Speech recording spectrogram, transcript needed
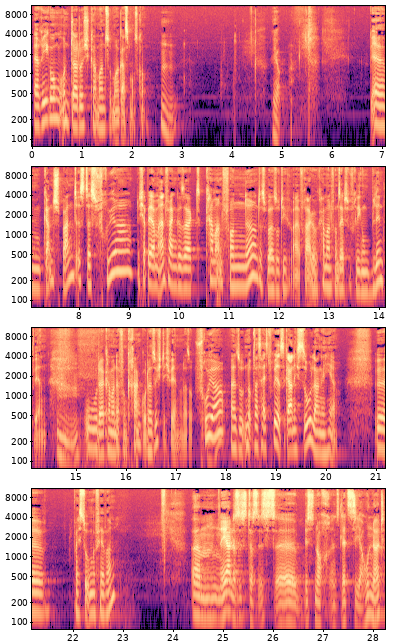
Erregung und dadurch kann man zum Orgasmus kommen. ja. Ähm, ganz spannend ist, dass früher, ich habe ja am Anfang gesagt, kann man von, ne, das war so die Frage, kann man von Selbstbefriedigung blind werden? Oder kann man davon krank oder süchtig werden oder so? Früher, also no, was heißt früher, ist gar nicht so lange her. Äh, weißt du ungefähr wann? Ähm, naja, das ist, das ist äh, bis noch ins letzte Jahrhundert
